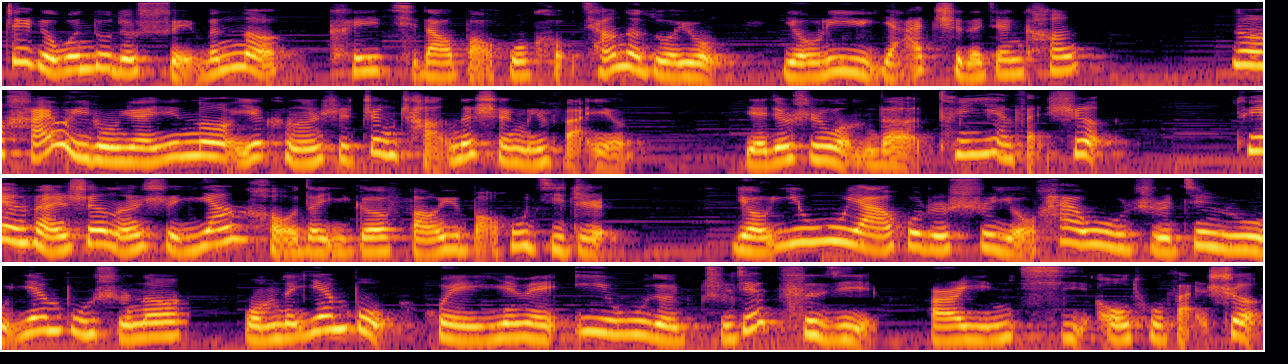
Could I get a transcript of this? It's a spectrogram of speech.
这个温度的水温呢，可以起到保护口腔的作用，有利于牙齿的健康。那还有一种原因呢，也可能是正常的生理反应，也就是我们的吞咽反射。吞咽反射呢，是咽喉的一个防御保护机制。有异物呀，或者是有害物质进入咽部时呢，我们的咽部会因为异物的直接刺激而引起呕吐反射。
